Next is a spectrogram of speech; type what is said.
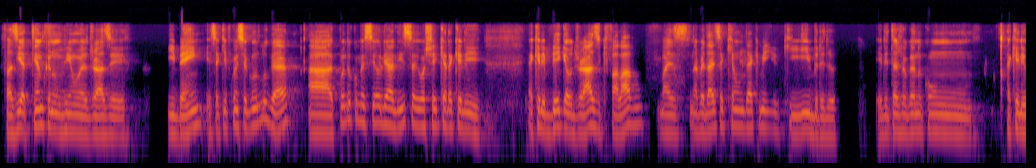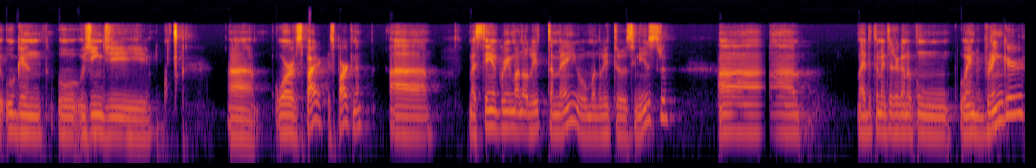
Fazia tempo que eu não via um Eldrazi ir bem. Esse aqui ficou em segundo lugar. Ah, quando eu comecei a olhar a lista, eu achei que era aquele aquele Big Eldrazi que falavam, mas na verdade isso aqui é um deck meio que híbrido. Ele tá jogando com aquele Ugin, o, o Jin de uh, War of Spark, Spark né? Uh, mas tem o Green Monolith também, o Monolito Sinistro. Uh, mas ele também tá jogando com o Endbringer,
